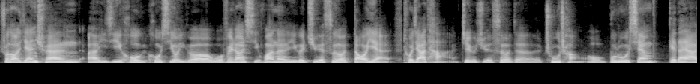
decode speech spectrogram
说到岩泉啊，以及后后期有一个我非常喜欢的一个角色导演托加塔这个角色的出场哦，不如先给大家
